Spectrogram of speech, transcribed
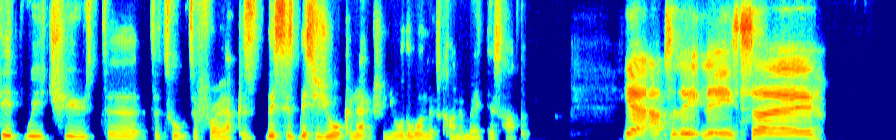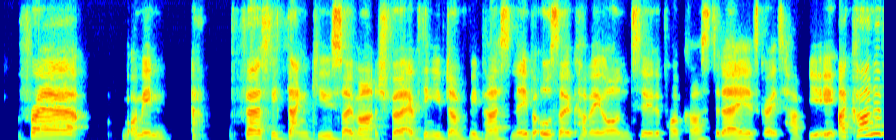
did we choose to to talk to Freya? Because this is this is your connection. You're the one that's kind of made this happen. Yeah, absolutely. So, Freya, I mean, firstly, thank you so much for everything you've done for me personally, but also coming on to the podcast today. It's great to have you. I kind of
